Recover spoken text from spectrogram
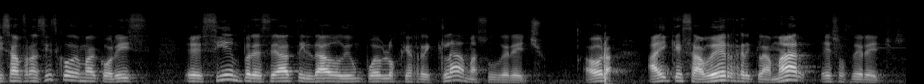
Y San Francisco de Macorís eh, siempre se ha tildado de un pueblo que reclama su derecho. Ahora, hay que saber reclamar esos derechos.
